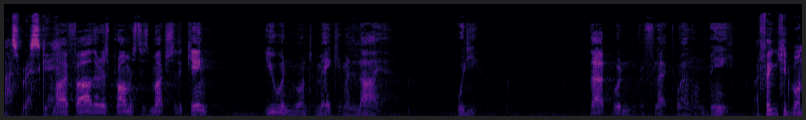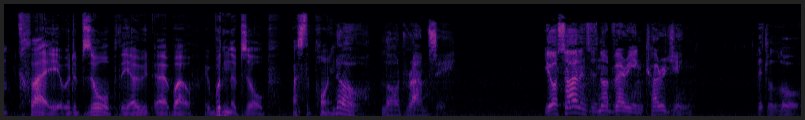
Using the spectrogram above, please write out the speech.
That's risky. My father has promised as much to the king. You wouldn't want to make him a liar, would you? That wouldn't reflect well on me. I think you'd want clay. It would absorb the o- uh, well, it wouldn't absorb. That's the point. No, Lord Ramsay. Your silence is not very encouraging, little lord.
